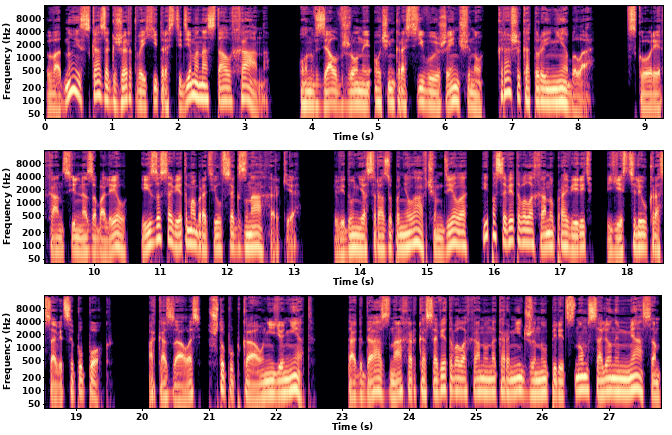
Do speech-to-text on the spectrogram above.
В одной из сказок жертвой хитрости демона стал хан. Он взял в жены очень красивую женщину, краше которой не было. Вскоре хан сильно заболел и за советом обратился к знахарке. Ведунья сразу поняла, в чем дело, и посоветовала хану проверить, есть ли у красавицы пупок. Оказалось, что пупка у нее нет. Тогда знахарка советовала хану накормить жену перед сном соленым мясом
